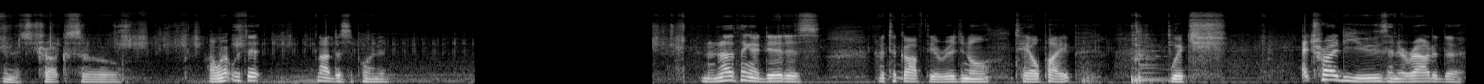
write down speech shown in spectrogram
in this truck, so I went with it not disappointed. And another thing I did is I took off the original tailpipe, which I tried to use and it routed the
